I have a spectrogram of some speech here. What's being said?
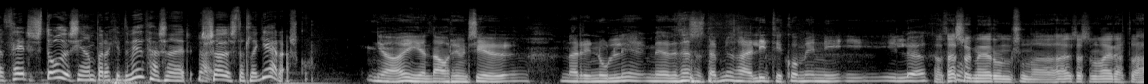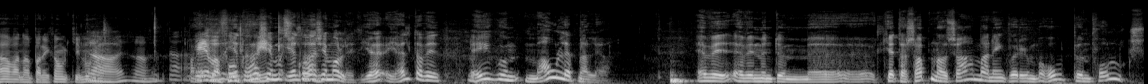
en þeir stóðu síðan bara ekkit við það sem þeir sögðust alltaf að gera, sko. Já, ég held að áhrifin séu næri núli með þessa stefnu, það er lítið komið inn í, í, í lög. Já, þess vegna er hún svona, þess vegna væri hægt að hafa hana bara í gangi núna. Já, já. Ég Ef held að fólk að það sé- vil, Ég held að það sé málið. Ég, ég held að við eigum málefnalega ef við, ef við myndum uh, geta sapnað saman einhverjum hópum fólks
